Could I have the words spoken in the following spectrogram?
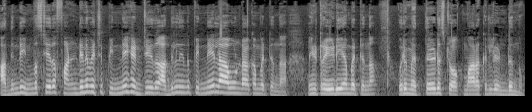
അതിന്റെ ഇൻവെസ്റ്റ് ചെയ്ത ഫണ്ടിനെ വെച്ച് പിന്നെ ഹെഡ് ചെയ്ത് അതിൽ നിന്ന് പിന്നെ ലാഭം ഉണ്ടാക്കാൻ പറ്റുന്ന അല്ലെങ്കിൽ ട്രേഡ് ചെയ്യാൻ പറ്റുന്ന ഒരു മെത്തേഡ് സ്റ്റോക്ക് മാർക്കറ്റിൽ ഉണ്ടെന്നും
